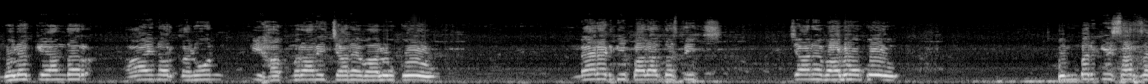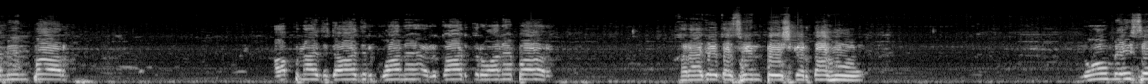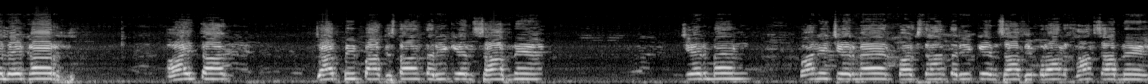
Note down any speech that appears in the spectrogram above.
मुल्क के अंदर आइन और कानून की हकमरानी चाहने वालों को, मेरठ की बालादस्ती चाहने वालों को बिम्बर की सरजमीन पर अपना एहतजाज रिकॉर्ड करवाने पर खराज तहसीन पेश करता हूँ। नौ मई से लेकर आज तक जब भी पाकिस्तान तरीके इंसाफ ने चेयरमैन, पानी चेयरमैन, पाकिस्तान तरीके इंसाफ इमरान खान साहब ने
